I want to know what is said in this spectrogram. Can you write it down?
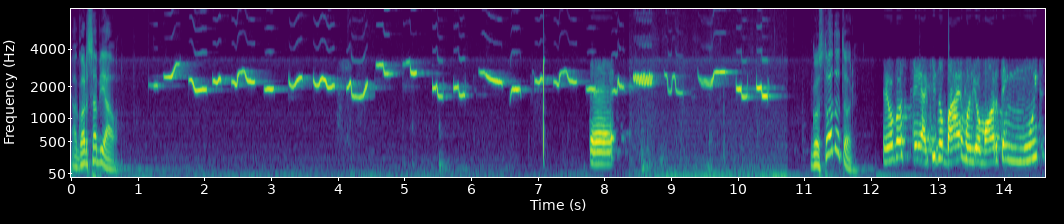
Agora o Sabiá, ó. É... Gostou, doutor? Eu gostei. Aqui no bairro onde eu moro tem muitos,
